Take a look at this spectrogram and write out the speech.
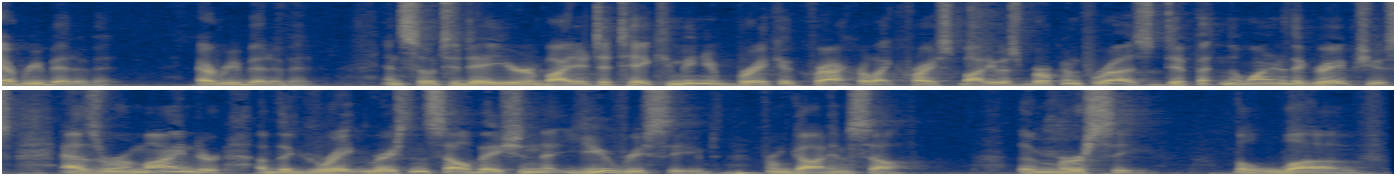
Every bit of it. Every bit of it. And so today you're invited to take communion, break a cracker like Christ's body was broken for us, dip it in the wine or the grape juice as a reminder of the great grace and salvation that you've received from God Himself, the mercy, the love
